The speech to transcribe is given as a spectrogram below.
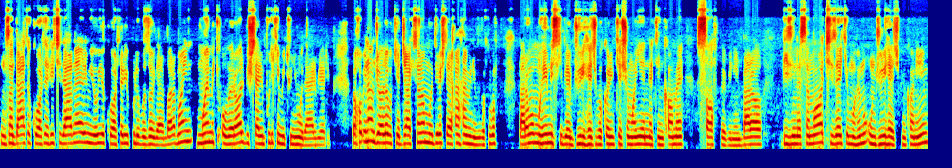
مثلا 10 تا quarter هیچی در نیاریم یا یک quarter یه پول بزرگ داریم. برای ما این مهمه که overall بیشترین پولی که می‌تونیم رو در بیاریم. و خب اینم جالب بود که جکسون هم مدیرش دقیقا همینو می‌گفت. می‌گفت برای ما مهم نیست که بیایم جوری هج بکنیم که شما یه net income صاف ببینین. برای business ما چیزایی که مهمه اونجوری هج می‌کنیم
